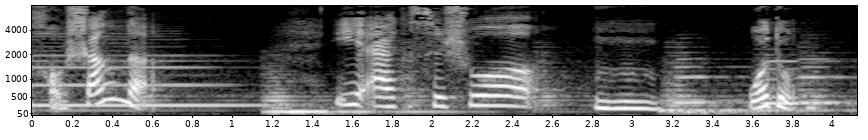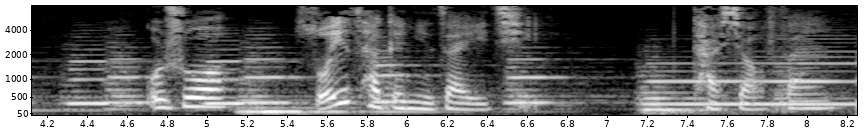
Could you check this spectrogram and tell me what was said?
好伤的。EX 说：“嗯，我懂。”我说：“所以才跟你在一起。”他笑翻。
